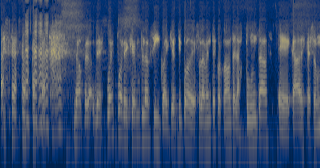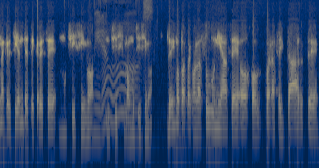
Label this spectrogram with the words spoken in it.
No, pero después, por ejemplo, sí, cualquier tipo de, solamente cortándote las puntas, eh, cada vez que haya una creciente te crece muchísimo, Mirá muchísimo, vos. muchísimo. Lo mismo pasa con las uñas, eh, ojo, con afeitarte.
